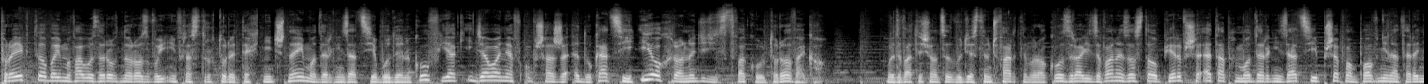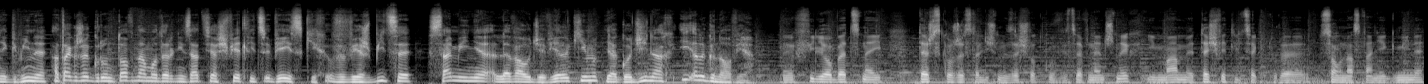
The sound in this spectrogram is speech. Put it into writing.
Projekty obejmowały zarówno rozwój infrastruktury technicznej, modernizację budynków, jak i działania w obszarze edukacji i ochrony dziedzictwa kulturowego. W 2024 roku zrealizowany został pierwszy etap modernizacji przepompowni na terenie gminy, a także gruntowna modernizacja świetlic wiejskich w Wierzbicy, Saminie, Lewałdzie Wielkim, Jagodzinach i Elgnowie. W chwili obecnej też skorzystaliśmy ze środków zewnętrznych i mamy te świetlice, które są na stanie gminy,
